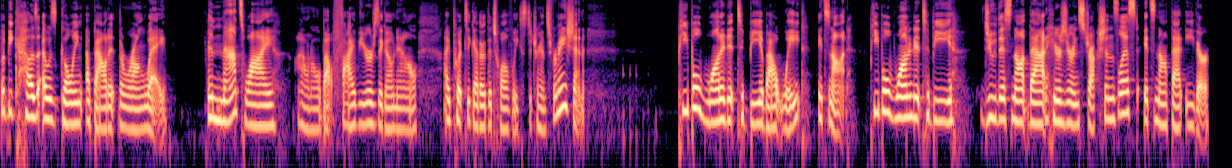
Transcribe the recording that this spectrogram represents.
but because I was going about it the wrong way. And that's why, I don't know, about five years ago now, I put together the 12 weeks to transformation. People wanted it to be about weight. It's not. People wanted it to be do this, not that, here's your instructions list. It's not that either.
